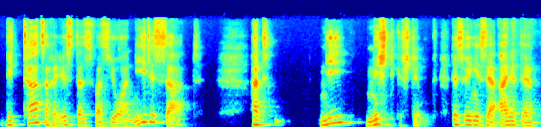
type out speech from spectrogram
die Tatsache ist, dass was Ioannidis sagt, hat nie nicht gestimmt. Deswegen ist er einer der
